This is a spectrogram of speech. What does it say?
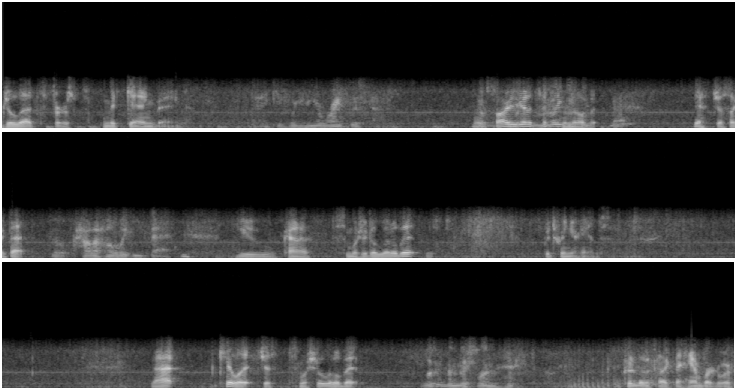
Jaillet's first McGangbang. Thank you for getting it right this time. Well, sorry you got a Really text in the middle of it. that? Yeah, just like that. So how the hell do I eat that? You kind of smush it a little bit between your hands. Not kill it, just smush it a little bit. Look at the Michelin. It could look like the hamburger.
